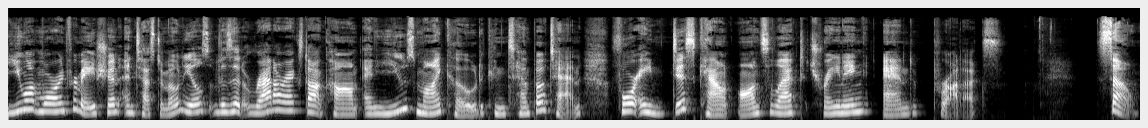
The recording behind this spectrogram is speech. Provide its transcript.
you want more information and testimonials, visit radrx.com and use my code CONTEMPO10 for a discount on select training and products. So,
